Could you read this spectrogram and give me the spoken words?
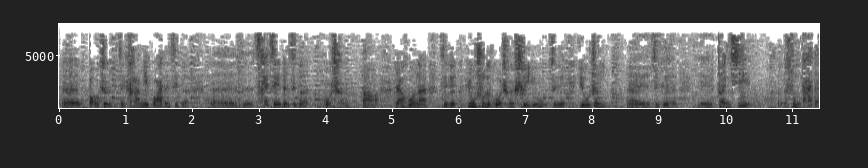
呃保证这个哈密瓜的这个呃采摘的这个过程啊，然后呢这个运输的过程是由这个邮政呃这个呃专机。送达的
